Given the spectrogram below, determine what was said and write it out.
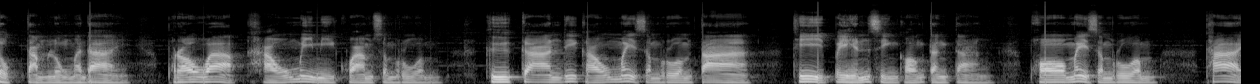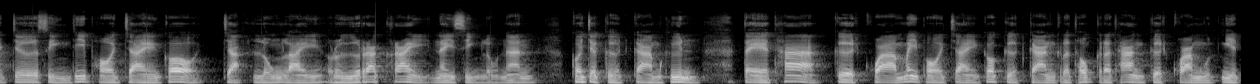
ตกต่ำลงมาได้ เพราะว่าเขาไม่มีความสำรวม คือการที่เขาไม่สำรวมตาที่ไปเห็นสิ่งของต่างๆ พอไม่สำรวม ถ้าเจอสิ่งที่พอใจก็จะหลงไหลหรือรักใคร่ในสิ่งเหล่านั้น ก็จะเกิดกามขึ้น แต่ถ้าเกิดความไม่พอใจก็เกิดการกระทบกระทั่ง เกิดความหงุดหงิด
